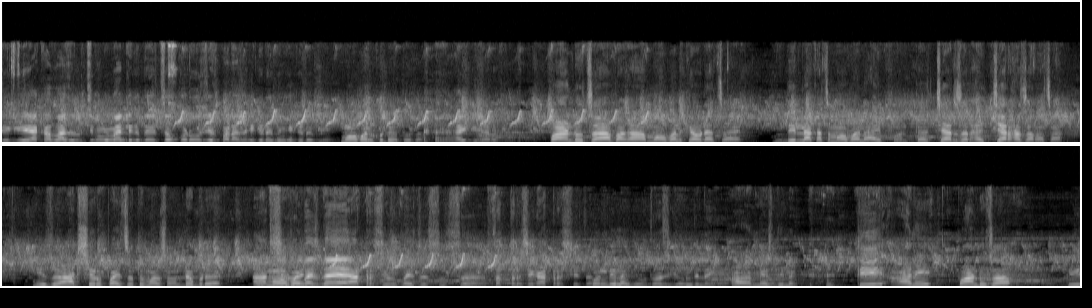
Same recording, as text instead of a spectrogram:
ती एका बाजूला चिमणी मांडली की तुम्ही चौकड उजेड पडायचा इकडे बी इकडे बी मोबाईल कुठे आहे तुझा? हाय की घरात पांडूचा बघा मोबाईल केवढ्याचा आहे? दीड लाखाचा मोबाईल आहे आयफोन त्या चार्जर आहे चार हजाराचा. हे जर आठशे रुपयाचं तुम्हाला सांग डबडं मोबाईल. नाही अठराशे रुपयाचं स- स- सतराशे का अठराशेचा कोण दिला घेऊन? तोच घेऊन दिला की. हा मेच दिलाय. ती आणि पांडूचा ती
